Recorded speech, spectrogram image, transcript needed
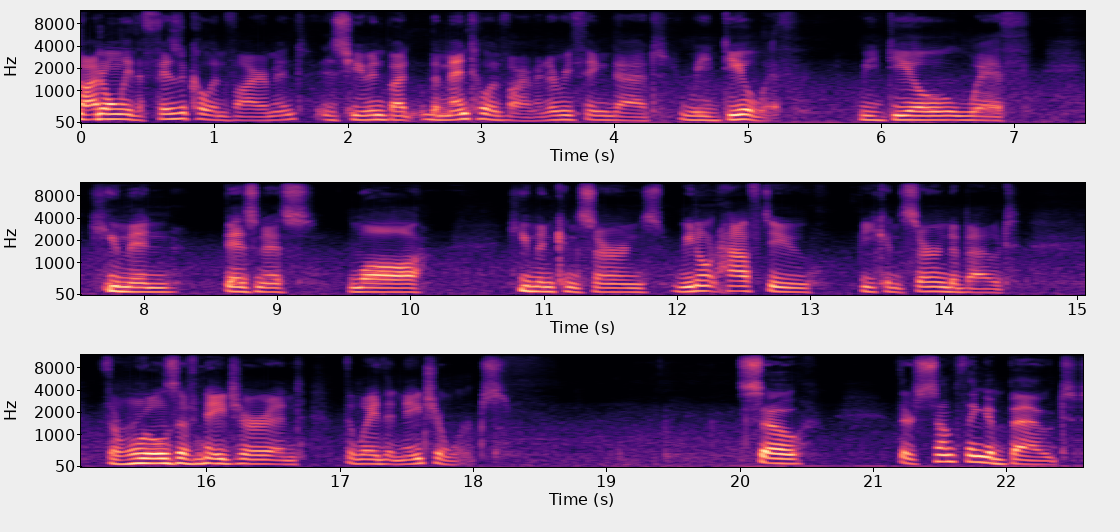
Not only the physical environment is human, but the mental environment, everything that we deal with. We deal with human business, law, human concerns. We don't have to be concerned about the rules of nature and the way that nature works. So there's something about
